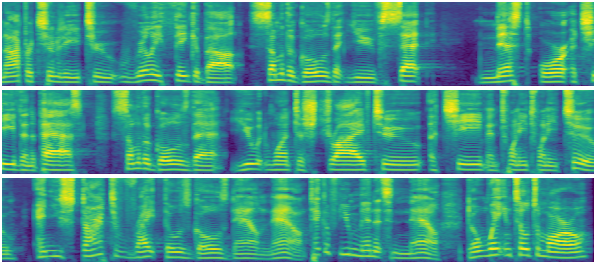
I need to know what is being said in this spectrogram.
an opportunity to really think about some of the goals that you've set, missed, or achieved in the past, some of the goals that you would want to strive to achieve in 2022 and you start to write those goals down now. Take a few minutes now. Don't wait until tomorrow.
